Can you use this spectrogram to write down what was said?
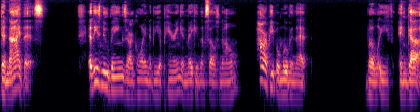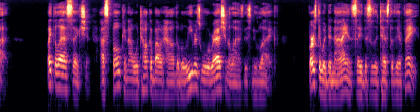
deny this? If these new beings are going to be appearing and making themselves known, how are people moving that belief in God? Like the last section, I spoke and I will talk about how the believers will rationalize this new life. First, they would deny and say this is a test of their faith.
